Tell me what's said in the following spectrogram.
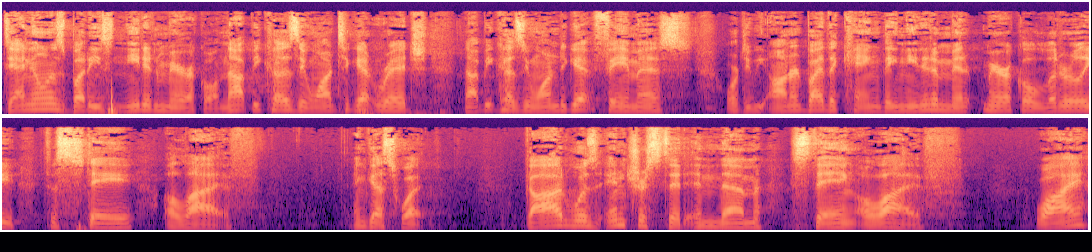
Daniel and his buddies needed a miracle, not because they wanted to get rich, not because they wanted to get famous or to be honored by the king. They needed a miracle literally to stay alive. And guess what? God was interested in them staying alive. Why?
